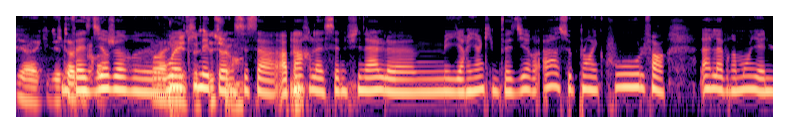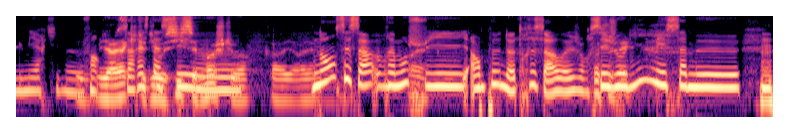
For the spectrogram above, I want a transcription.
Il y a qui qui me fasse quoi. dire genre euh, Ouais. qui m'étonne c'est ça à part la scène finale euh, mais il y a rien qui me fasse dire ah ce plan est cool enfin là là vraiment il y a une lumière qui me enfin Il y a rien ça reste assez, c'est moche, euh, tu vois. Enfin, il y a rien. non c'est ça vraiment je suis un peu neutre c'est ça ouais genre c'est joli mais ça me Mhm.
